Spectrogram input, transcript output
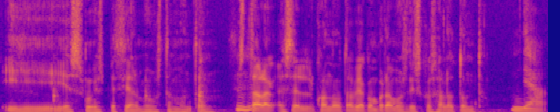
Y es muy especial, me gusta un montón. Está es el cuando todavía compramos discos a lo tonto. Ya,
